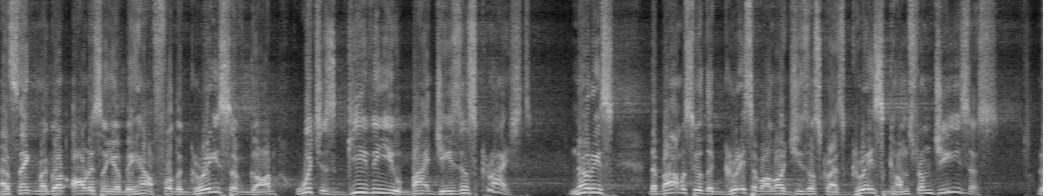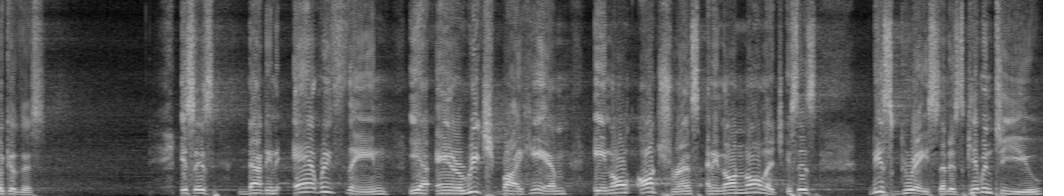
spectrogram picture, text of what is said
I thank my God always on your behalf for the grace of God which is given you by Jesus Christ. Notice the Bible says the grace of our Lord Jesus Christ. Grace comes from Jesus. Look at this. It says that in everything ye are enriched by him in all utterance and in all knowledge. It says this grace that is given to you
